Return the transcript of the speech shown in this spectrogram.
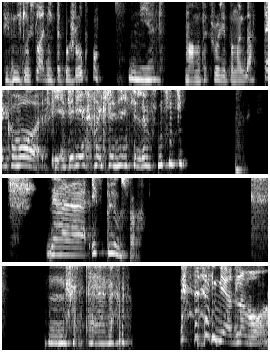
Ты не слышала от них такую шутку? Нет. Мама так шутит иногда. Так вот, я переехала к родителям. Э, Из плюсов. Ни одного.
